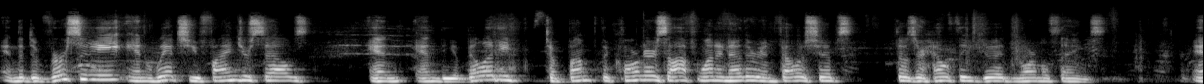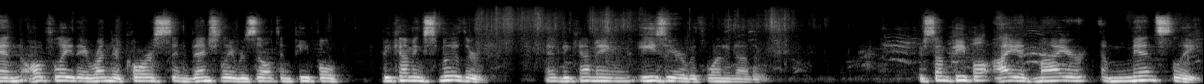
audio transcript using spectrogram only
and the diversity in which you find yourselves and, and the ability to bump the corners off one another in fellowships, those are healthy, good, normal things. And hopefully they run their course and eventually result in people becoming smoother and becoming easier with one another. There's some people I admire immensely,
